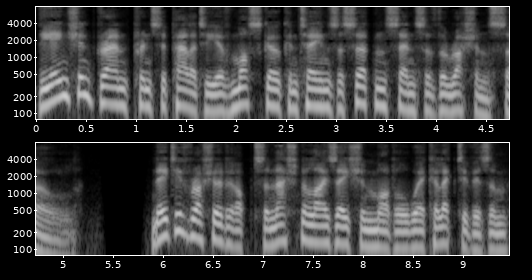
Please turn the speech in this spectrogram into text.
The ancient Grand Principality of Moscow contains a certain sense of the Russian soul. Native Russia adopts a nationalization model where collectivism,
